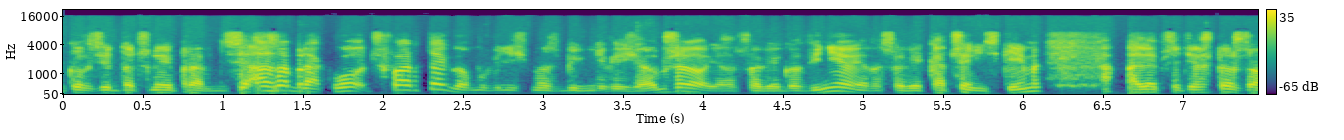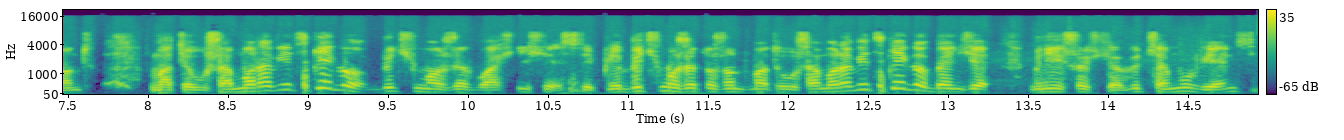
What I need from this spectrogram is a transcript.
polityków polityków Zjednoczonej Prawicy, a zabrakło czwartego. Mówiliśmy o Zbigniewie Ziobrze, o Jarosławie Gowinie, o Jarosławie Kaczyńskim, ale przecież to rząd Mateusza Morawieckiego być może właśnie się sypie, być może to rząd Mateusza Morawieckiego będzie mniejszościowy, czemu więc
